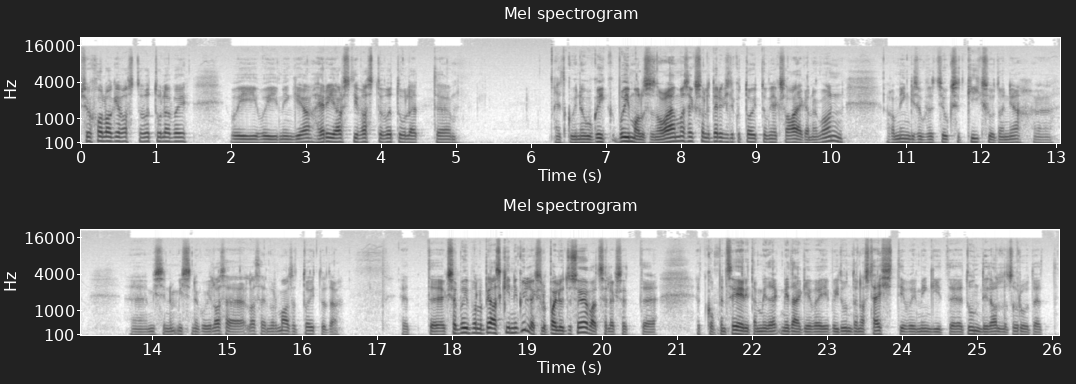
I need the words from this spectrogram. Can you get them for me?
psühholoogi vastuvõtule või, või, või mingi jah, eriarsti vastuvõtul, et et kui nagu kõik võimalused on olemas, eks ole, tervislikult toitumiseks, aega nagu on, aga mingisugused niisugused kiiksud on jah, mis, mis nagu ei lase, lase normaalselt toituda. et eks seal võib olla peas kinni küll, eks ole, paljud ju söövad selleks, et et kompenseerida mida, midagi või, või tunda ennast hästi või mingeid tundeid alla suruda, et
